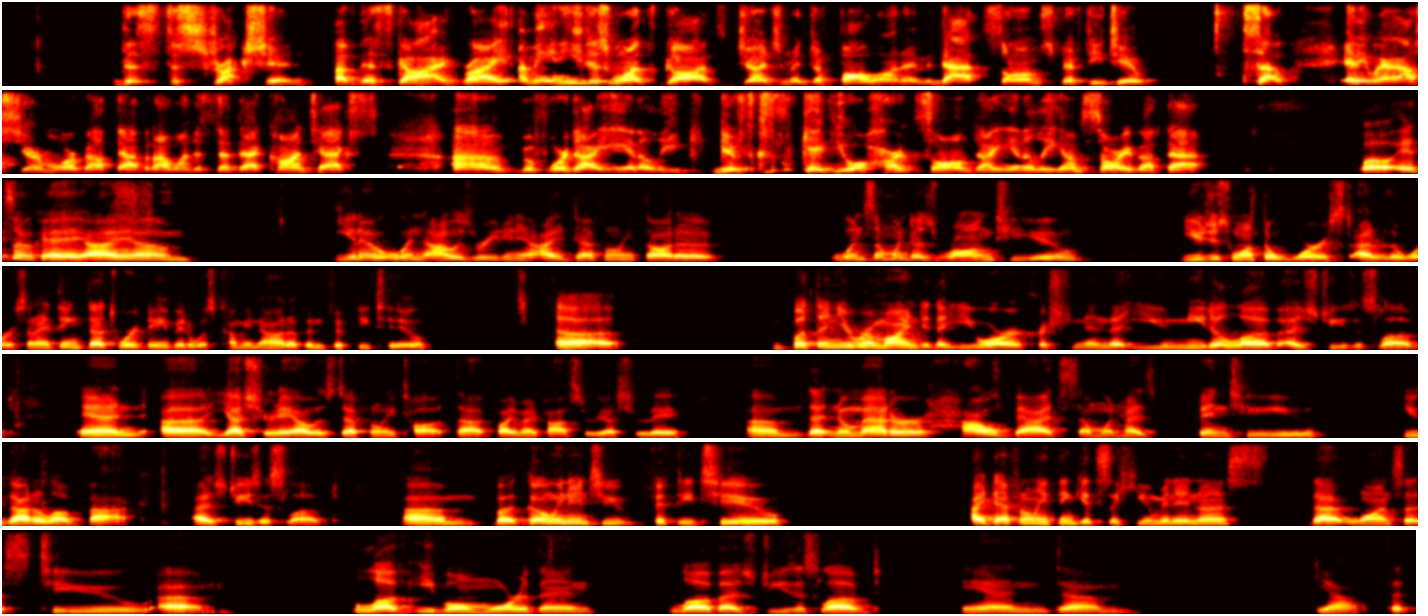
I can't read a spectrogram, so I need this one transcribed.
this destruction of this guy, right? I mean, he just wants God's judgment to fall on him. That's Psalms 52. So, anyway, I'll share more about that, but I want to set that context uh, before Diana Lee gives, because gave you a hard psalm, Diana Lee. I'm sorry about that. Well, it's okay. I, um, you know, when I was reading it, I definitely thought of when someone does wrong to you, you just want the worst out of the worst. And I think that's where David was coming out of in 52. Uh, but then you're reminded that you are a Christian and that you need to love as Jesus loved. And uh, yesterday, I was definitely taught that by my pastor yesterday um, that no matter how bad someone has been to you, you got to love back as Jesus loved. Um, but going into 52, I definitely think it's a human in us that wants us to um, love evil more than love as Jesus loved, and um, yeah, that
